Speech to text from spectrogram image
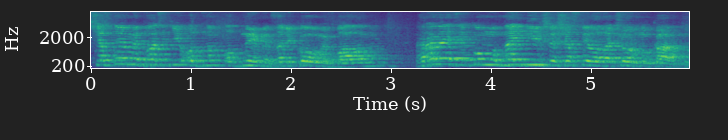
щасливими 21 заліковими балами. Гравець, якому найбільше щастило на чорну карту.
